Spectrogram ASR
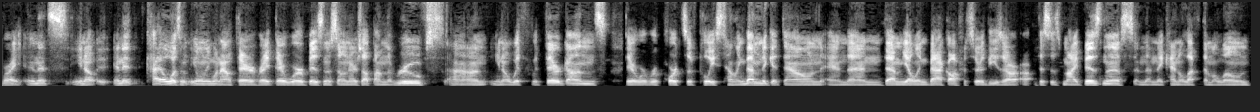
Right. And it's, you know, and it Kyle wasn't the only one out there, right? There were business owners up on the roofs, um, you know, with with their guns. There were reports of police telling them to get down and then them yelling back, "Officer, these are uh, this is my business." And then they kind of left them alone.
